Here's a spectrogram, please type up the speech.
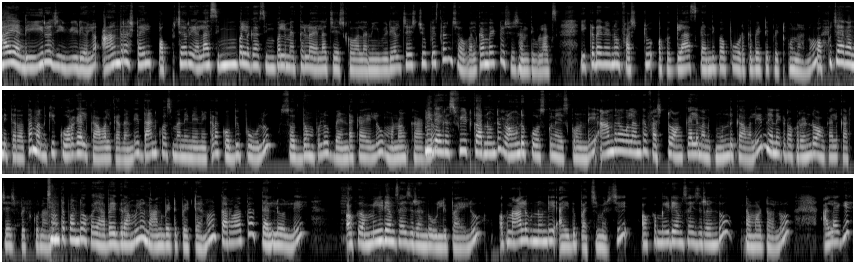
Hi అండి. ఈరోజు ఈ వీడియోలో ఆంధ్ర స్టైల్ పప్పుచారు ఎలా సింపుల్గా సింపుల్ మెథడ్లో ఎలా చేసుకోవాలని ఈ వీడియోలు చేసి చూపిస్తాను. So welcome back to Sushanti vlogs ఇక్కడ నేను ఫస్ట్ ఒక గ్లాస్ కందిపప్పు ఉడకబెట్టి పెట్టుకున్నాను. పప్పుచారు అన్న తర్వాత మనకి కూరగాయలు కావాలి కదండి. దానికోసమని నేను ఇక్కడ కొబ్బి పువ్వులు సొద్దంపులు బెండకాయలు మునక్కాయ మీ దగ్గర స్వీట్ కార్న్ ఉంటే రౌండ్ కోసుకుని వేసుకోండి. ఆంధ్ర వాళ్ళంటే ఫస్ట్ వంకాయలు మనకు ముందు కావాలి. నేను ఇక్కడ ఒక రెండు వంకాయలు కట్ చేసి పెట్టుకున్నాను. చింతపండు ఒక యాభై గ్రాములు నానబెట్టి పెట్టాను. తర్వాత వెల్లుల్లి ఒక మీడియం సైజు రెండు ఉల్లిపాయలు ఒక నాలుగు నుండి ఐదు పచ్చిమిర్చి ఒక మీడియం సైజు రెండు టమాటాలు అలాగే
